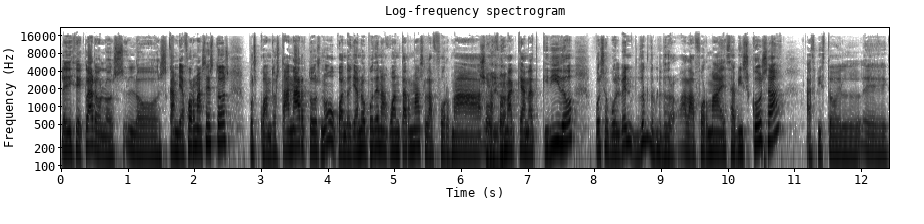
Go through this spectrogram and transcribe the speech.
le dice, claro, los, los cambiaformas estos, pues cuando están hartos, ¿no? O cuando ya no pueden aguantar más la forma, la forma que han adquirido, pues se vuelven a la forma esa viscosa. ¿Has visto el, eh,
